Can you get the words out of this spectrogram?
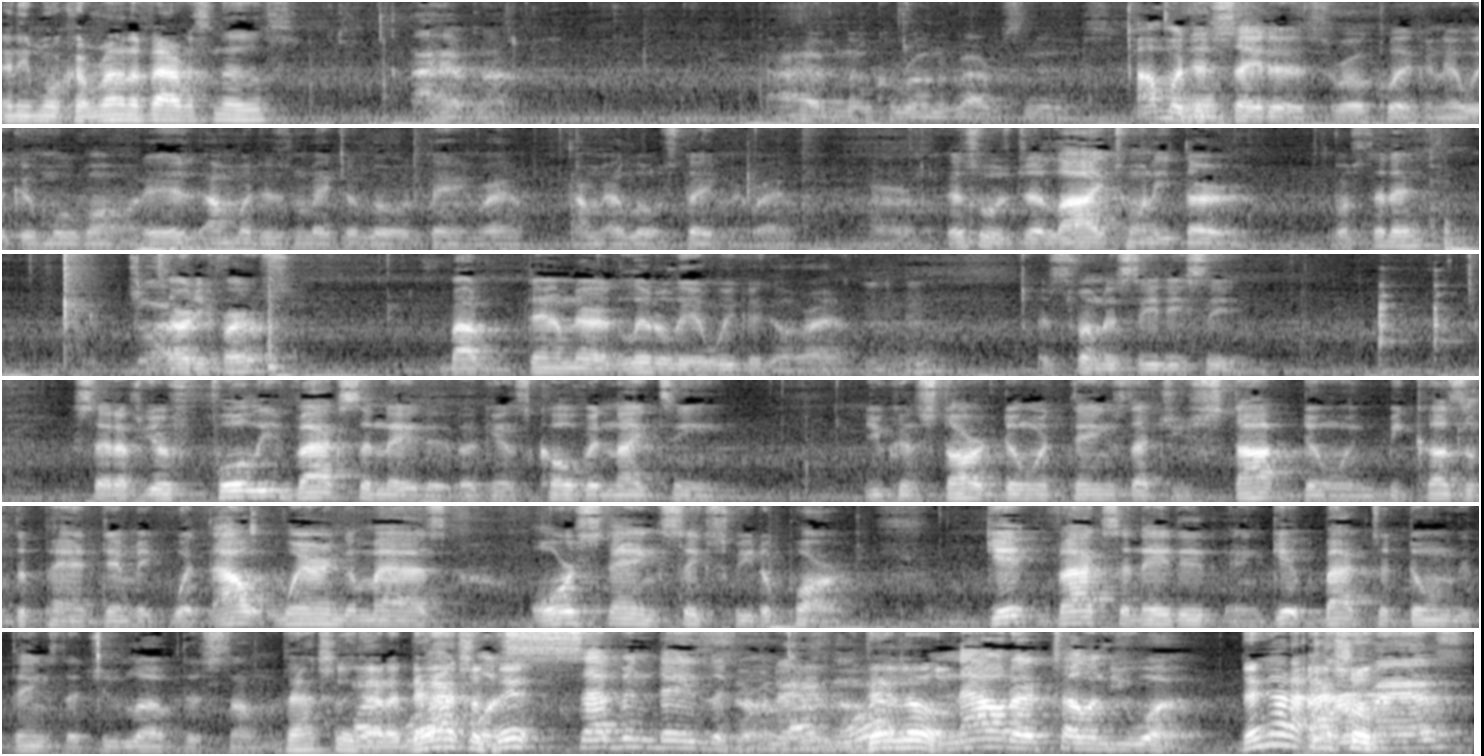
Any more coronavirus news? I have not. I have no coronavirus news. I'm gonna just say this real quick, and then we can move on. It, I'm gonna just make a little thing, right? I mean, a little statement, right? This was July 23rd. What's today? July 31st. about damn near literally a week ago, right? Mm-hmm. It's from the CDC. It said if you're fully vaccinated against COVID 19, you can start doing things that you stopped doing because of the pandemic without wearing a mask or staying six feet apart. Get vaccinated and get back to doing the things that you love this summer. They actually got a. They actually was seven days ago. Seven days ago. they look. Now they're telling you what? They got an actual. mask.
